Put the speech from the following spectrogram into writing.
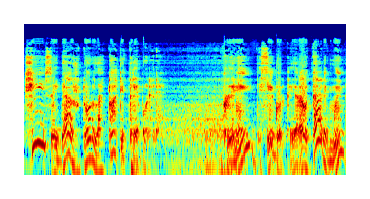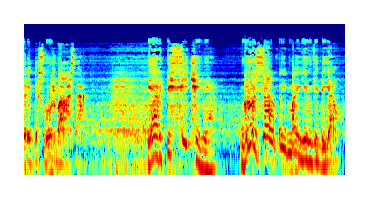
și să-i dea ajutor la toate treburile. Câinii, desigur că erau tare mândri de slujba asta. Iar pisicile grozav îi mai invidiau.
